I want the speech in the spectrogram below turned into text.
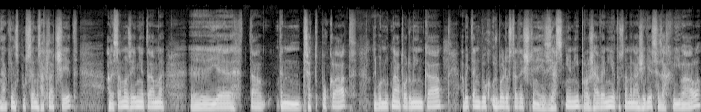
nějakým způsobem zatlačit ale samozřejmě tam e, je ta, ten předpoklad nebo nutná podmínka, aby ten duch už byl dostatečně zjasněný, prožavený, to znamená živě se zachvíval,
